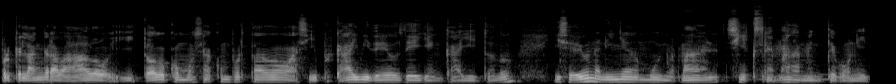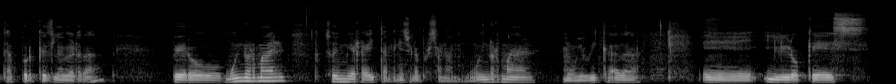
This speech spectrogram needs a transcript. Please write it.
porque la han grabado y todo, cómo se ha comportado así, porque hay videos de ella en calle y todo, y se ve una niña muy normal, sí, extremadamente bonita, porque es la verdad, pero muy normal. Soy mi rey, también es una persona muy normal, muy ubicada, eh, y lo que es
